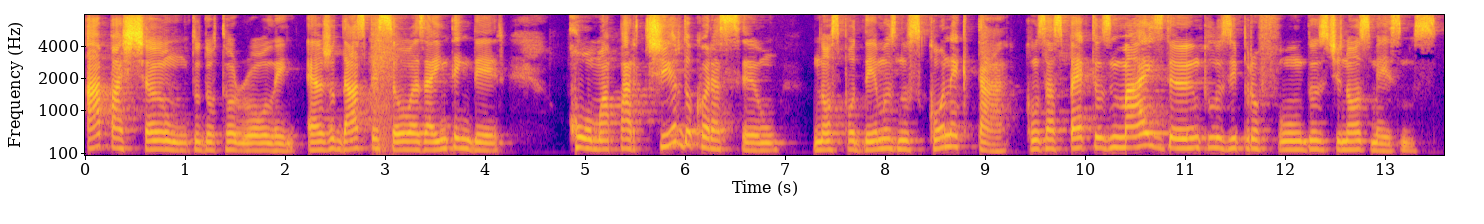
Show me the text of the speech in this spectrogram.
A paixão do Dr. Rowling é ajudar as pessoas a entender como, a partir do coração, nós podemos nos conectar com os aspectos mais amplos e profundos de nós mesmos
